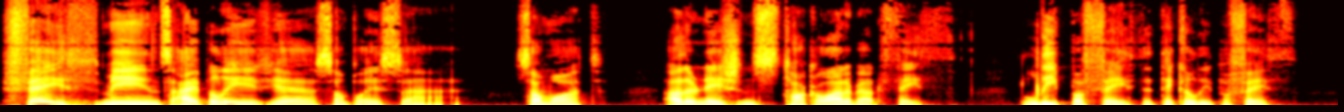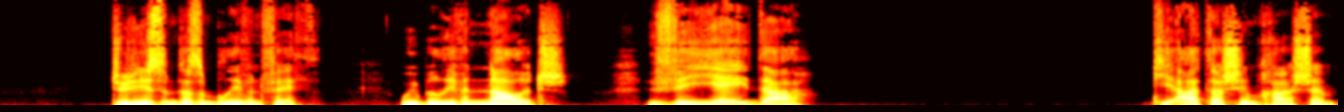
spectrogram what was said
Faith means I believe. Yeah, someplace, uh, somewhat. Other nations talk a lot about faith, leap of faith. They take a leap of faith. Judaism doesn't believe in faith. We believe in knowledge. V'yeda ki ata shimcha Hashem.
